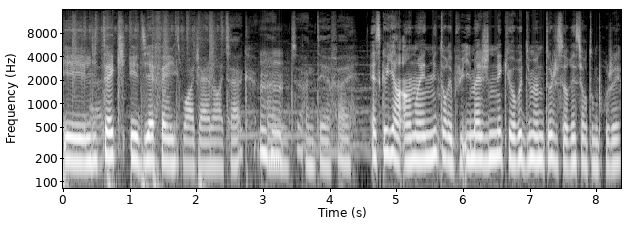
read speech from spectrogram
et Litek et DFA. Est-ce qu'il y a un an et demi, tu aurais pu imaginer que Rudimental serait sur ton projet?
